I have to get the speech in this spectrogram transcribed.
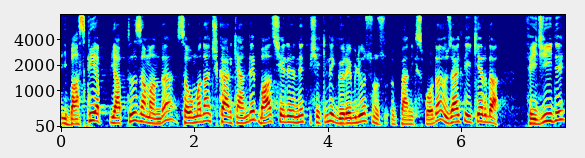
baskı yap- yaptığı zaman da savunmadan çıkarken de bazı şeyleri net bir şekilde görebiliyorsunuz Pendik Spor'da. Özellikle ilk yarıda feciydi.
